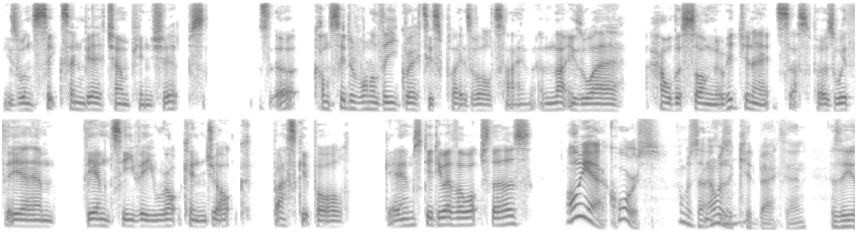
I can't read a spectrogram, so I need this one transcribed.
He's won six NBA championships, uh, considered one of the greatest players of all time. And that is where how the song originates, I suppose, with the um, the MTV Rock and Jock basketball games. Did you ever watch those? Oh yeah, of course. I was I was a Mhm. kid back then. As the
